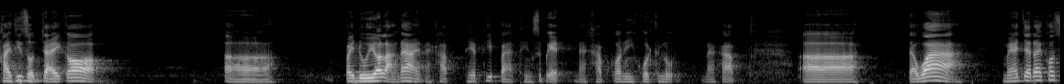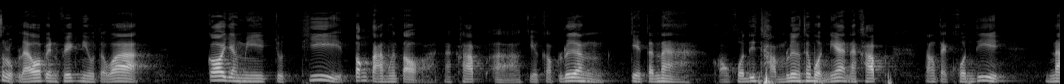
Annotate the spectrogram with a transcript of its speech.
ใครที่สนใจก็ไปดูย้อนหลังได้นะครับเทปที่8ถึง11นะครับกรณีควรขนุนนะครับแต่ว่าแม้จะได้ข้อสรุปแล้วว่าเป็นเฟกนิวแต่ว่าก็ยังมีจุดที่ต้องตามกันต่อนะครับเกี่ยวกับเรื่องเจตนาของคนที่ทำเรื่องทั้งหมดนี้นะครับ ตั้งแต่คนที่น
